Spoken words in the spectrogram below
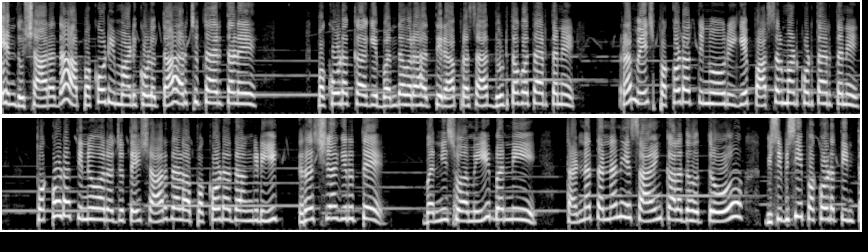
ಎಂದು ಶಾರದಾ ಪಕೋಡಿ ಮಾಡಿಕೊಳ್ಳುತ್ತಾ ಅರಚುತ್ತಾ ಇರ್ತಾಳೆ. ಪಕೋಡಕ್ಕಾಗಿ ಬಂದವರ ಹತ್ತಿರ ಪ್ರಸಾದ್ ದುಡ್ಡು ತಗೋತಾ ಇರ್ತಾನೆ. ರಮೇಶ್ ಪಕೋಡ ತಿನ್ನುವವರಿಗೆ ಪಾರ್ಸಲ್ ಮಾಡಿಕೊಡ್ತಾ ಇರ್ತಾನೆ. ಪಕೋಡ ತಿನ್ನುವವರ ಜೊತೆ ಶಾರದಾಳ ಪಕೋಡದ ಅಂಗಡಿ ರಶ್ ಆಗಿರುತ್ತೆ. ಬನ್ನಿ ಸ್ವಾಮಿ, ಬನ್ನಿ. ತಣ್ಣ ತಣ್ಣನೆಯ ಸಾಯಂಕಾಲದ ಹೊತ್ತು ಬಿಸಿ ಬಿಸಿ ಪಕೋಡ ತಿಂತ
